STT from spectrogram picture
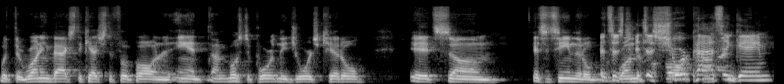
with the running backs to catch the football and and um, most importantly George Kittle. It's um it's a team that'll it's a, it's a short passing game,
